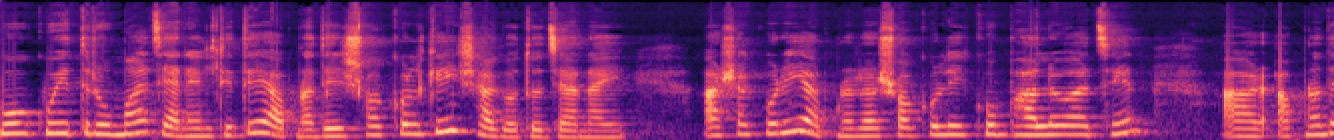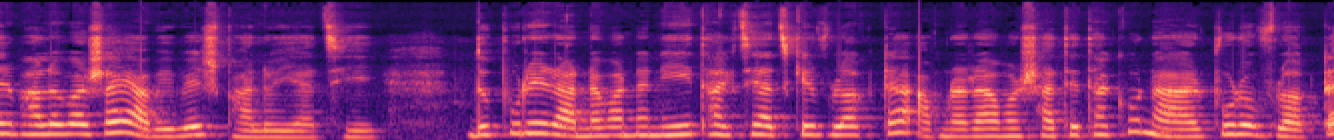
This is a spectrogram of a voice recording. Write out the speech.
কুক উইথ রুমা চ্যানেলটিতে আপনাদের সকলকেই স্বাগত জানাই। আশা করি আপনারা সকলেই খুব ভালো আছেন আর আপনাদের ভালোবাসায় আমি বেশ ভালোই আছি। দুপুরে রান্নাবান্না নিয়েই থাকছে আজকের ব্লগটা আপনারা আমার সাথে থাকুন আর পুরো ব্লগটা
